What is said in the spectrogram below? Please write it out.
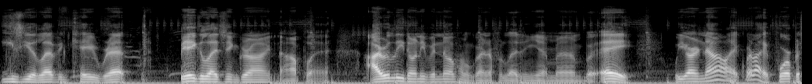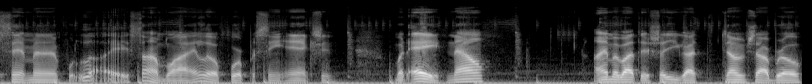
easy 11k rep. Big legend grind. Nah, I'm playing. I really don't even know if I'm grinding for legend yet, man. But hey, we are now like we're like four percent, man. For hey, some line, a little four percent action. But hey, now I'm about to show you guys the jump shot, bro.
